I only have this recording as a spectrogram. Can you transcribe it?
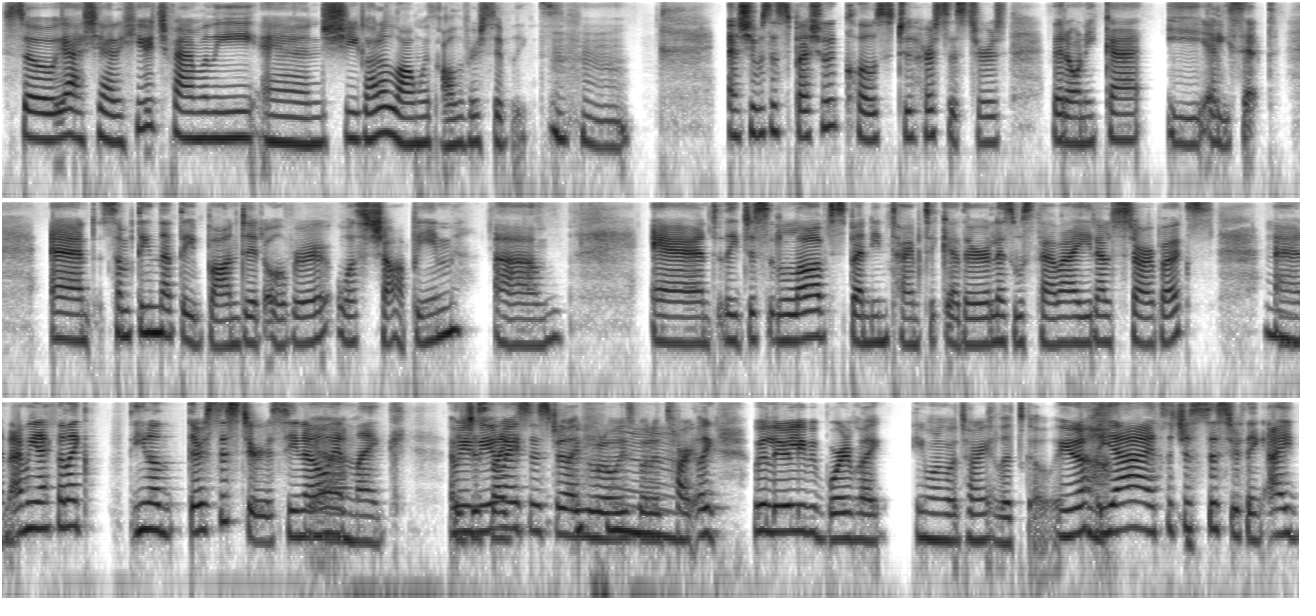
So, yeah, she had a huge family and she got along with all of her siblings. Mhm. And she was especially close to her sisters, Veronica y Elisette. And something that they bonded over was shopping. Um, and they just loved spending time together. Les gustaba ir al Starbucks. And I mean, I feel like, you know, they're sisters, you know, Yeah. and like, I mean, me and my sister, like, we would always go to. Target. Like, we'd literally be bored and be like, you want to go to Target? Let's go, you know? yeah, it's such a sister thing. I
